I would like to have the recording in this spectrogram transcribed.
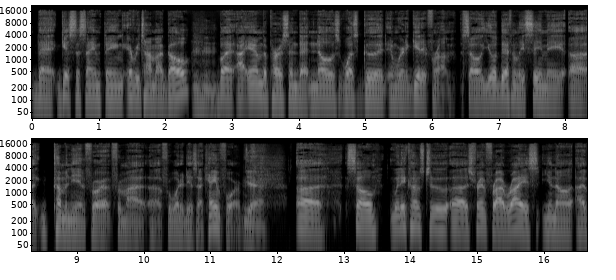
that gets the same thing every time I go, hmm but I am the person that knows what's good and where to get it from. So you'll definitely see me, uh, coming in for, for my, uh, for what it is I came for. Yeah. Uh, so when it comes to uh shrimp fried rice, you know, I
